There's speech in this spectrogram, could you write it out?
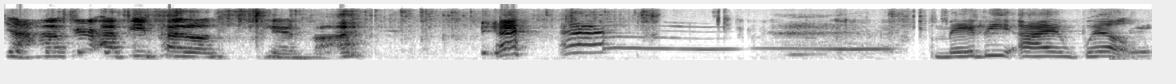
Yeah, have your EpiPen on standby. Maybe I will.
